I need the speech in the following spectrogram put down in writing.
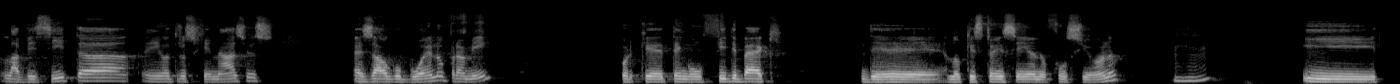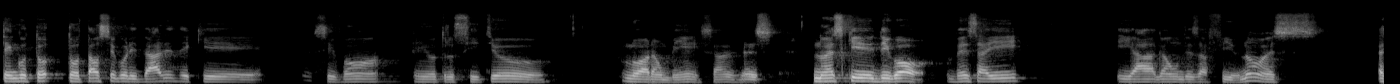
la visita en otros gimnasios es algo bueno para mí, porque tengo un feedback de lo que estoy enseñando funciona. Y tengo total seguridad de que si van en otro sitio lo harán bien, ¿sabes? não é que digo, oh, ves aí e haga um desafio. Não, é, é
